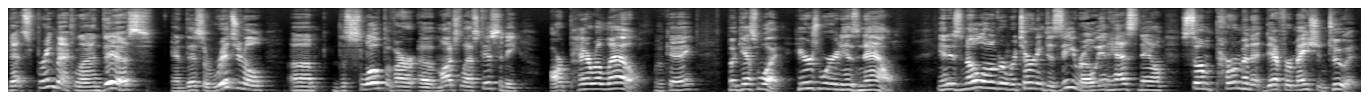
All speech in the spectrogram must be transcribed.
That spring back line, this, and this original um, the slope of our uh, modulus elasticity are parallel, okay? But guess what? Here's where it is now. It is no longer returning to zero. It has now some permanent deformation to it.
